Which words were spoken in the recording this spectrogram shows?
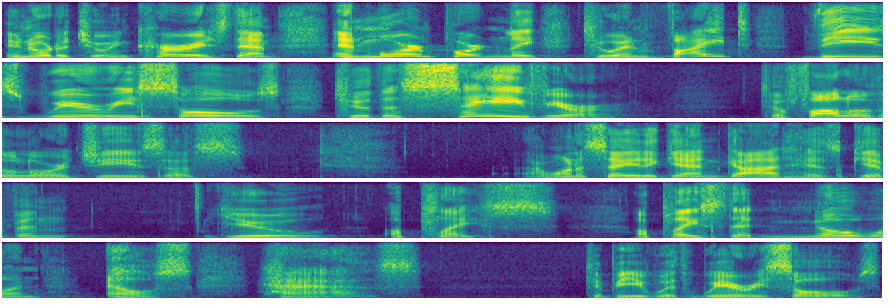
in order to encourage them, and more importantly, to invite these weary souls to the Savior to follow the Lord Jesus. I want to say it again God has given you a place, a place that no one else has to be with weary souls.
